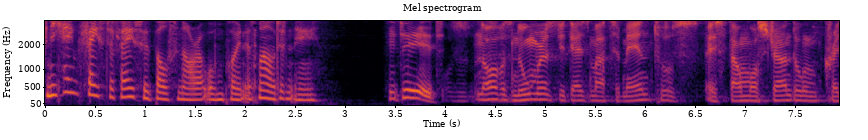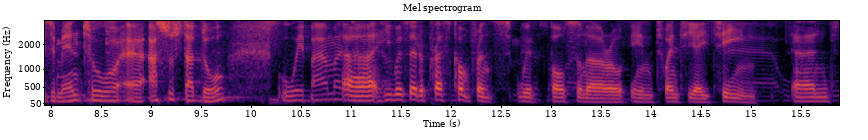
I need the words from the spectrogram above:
And he came face to face with Bolsonaro at one point as well, didn't he? He did. Os novos números de desmatamentos estão mostrando um crescimento uh, assustador. Uh, he was at a press conference with Bolsonaro in 2018, and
